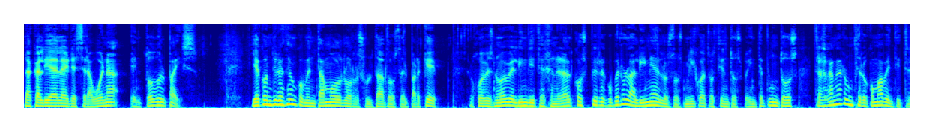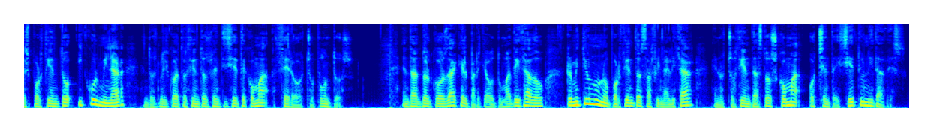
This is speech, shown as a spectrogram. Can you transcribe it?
La calidad del aire será buena en todo el país. Y a continuación comentamos los resultados del parqué. El jueves 9 el índice general Cospi recuperó la línea de los 2.420 puntos tras ganar un 0,23% y culminar en 2.427,08 puntos. En tanto, el COSDAC, el parque automatizado, remitió un 1% hasta finalizar en 802,87 unidades.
